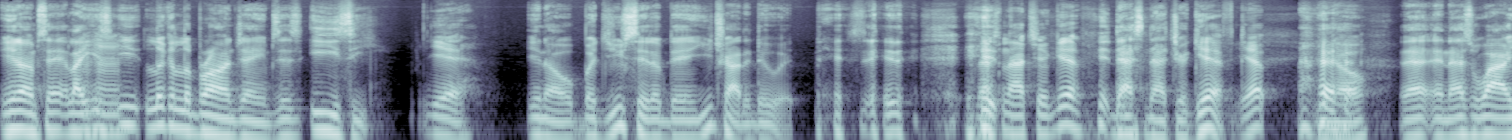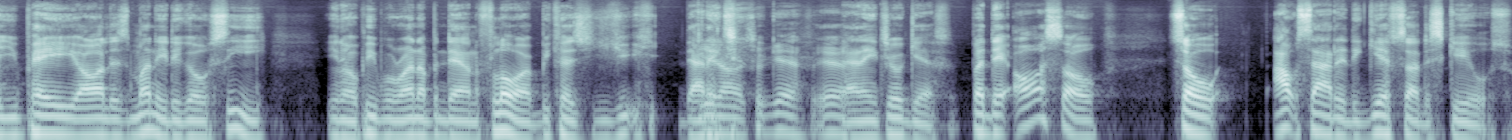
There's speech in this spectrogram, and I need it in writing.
You know what I'm saying? Like it's Mhm. e- look at LeBron James. It's easy. yeah. You know, but you sit up there and you try to do it. It's- it- That's not your gift. that's not your gift. Yep. You know, that, and that's why you pay all this money to go see, you know, people run up and down the floor because you that you ain't know, it's your gift. Yeah. that ain't your gift. But they also, so outside of the gifts are the skills.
